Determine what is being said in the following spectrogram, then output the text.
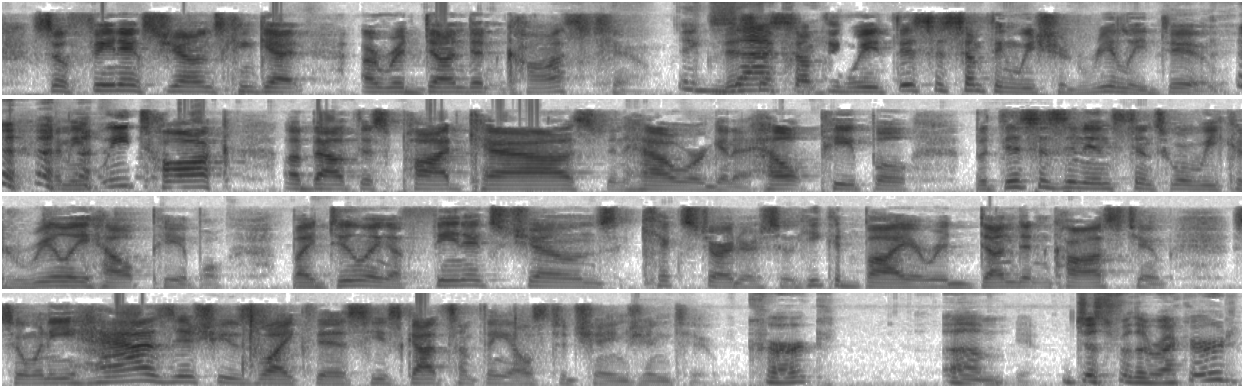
so Phoenix Jones can get a redundant costume. Exactly. This is something we this is something we should really do. I mean, we talk about this podcast and how we're going to help people, but this is an instance where we could really help people by doing a Phoenix Jones Kickstarter so he could buy a redundant costume. So when he has issues like this, he's got something else to change into. kirk um, just for the record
